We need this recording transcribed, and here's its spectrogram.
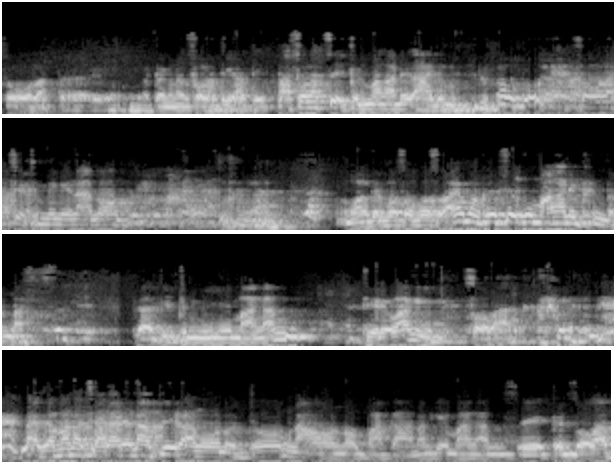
sholat, kadang nak sholat di hati. Pak sholat sih ben ayam. sholat sih demi enak. Mangkir poso-poso, ayo mangkir sih ku mangane ben tenan. Berarti demi mangan direwangi sholat. nah zaman ajaran Nabi rangono cung, nak ono pakanan ke mangan se ben sholat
